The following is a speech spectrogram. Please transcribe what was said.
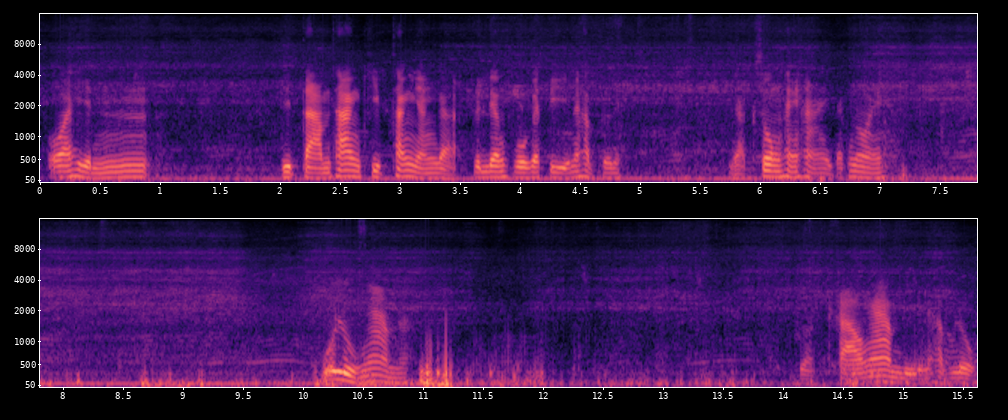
เพราะว่าเห็น ติดตามทางคลิปทางหยังกะเป็นเรื่องปกตินะครับตัวนี้ อยากส่งให้หายจักหน่อยโอ้หลูกงามนะเปลือกขาวงามดีนะครับลูก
